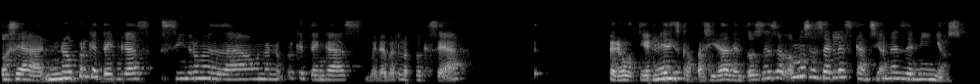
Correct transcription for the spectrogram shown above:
o sea, no porque tengas síndrome de Down, no porque tengas, ver lo que sea, pero tiene discapacidad, entonces vamos a hacerles canciones de niños.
